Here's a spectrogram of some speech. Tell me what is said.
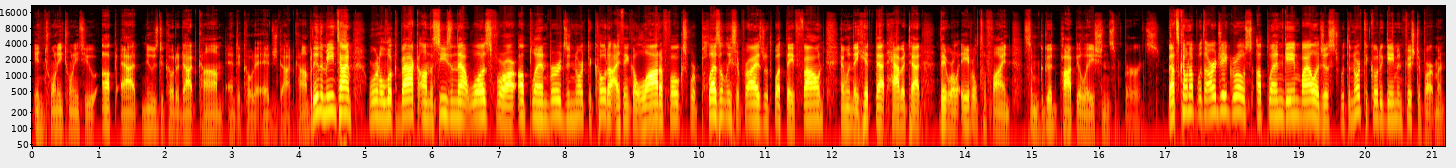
in 2022 up at newsdakota.com and dakotaedge.com. But in the meantime, we're going to look back on the season that was for our upland birds in North Dakota. I think a lot of folks were pleasantly surprised with what they found, and when they hit that habitat, they were able to find some good populations of birds. That's coming up with RJ Gross, upland game biologist with the North Dakota Game and Fish Department,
